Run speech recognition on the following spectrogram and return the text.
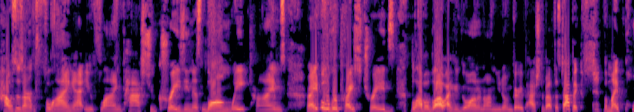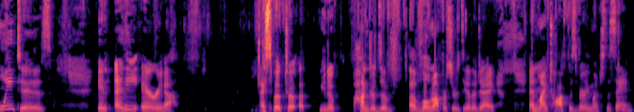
Houses aren't flying at you, flying past you, craziness, long wait times, right? Overpriced trades, blah, blah, blah. I could go on and on. You know, I'm very passionate about this topic. But my point is, in any area, I spoke to, uh, you know, hundreds of, of loan officers the other day. And my talk was very much the same.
